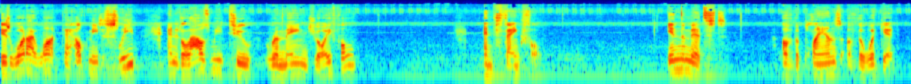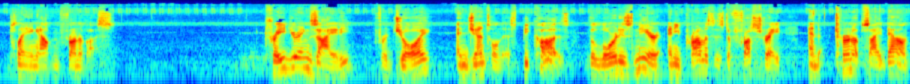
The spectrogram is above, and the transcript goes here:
is what I want to help me to sleep, and it allows me to remain joyful and thankful in the midst of the plans of the wicked playing out in front of us. Trade your anxiety for joy and gentleness because the Lord is near and he promises to frustrate and turn upside down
